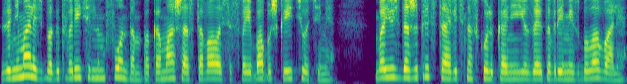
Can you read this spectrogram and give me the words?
Занимались благотворительным фондом, пока Маша оставалась со своей бабушкой и тетями. Боюсь даже представить, насколько они ее за это время избаловали.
